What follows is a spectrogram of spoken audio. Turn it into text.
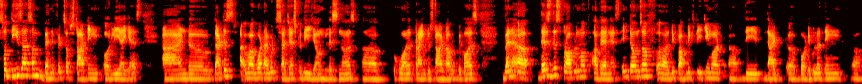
So these are some benefits of starting early i guess. And uh, that is uh, what i would suggest to the young listeners uh, who are trying to start out. Because when uh, there is this problem of awareness in terms of uh, the public speaking or uh, the that uh, particular thing uh,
